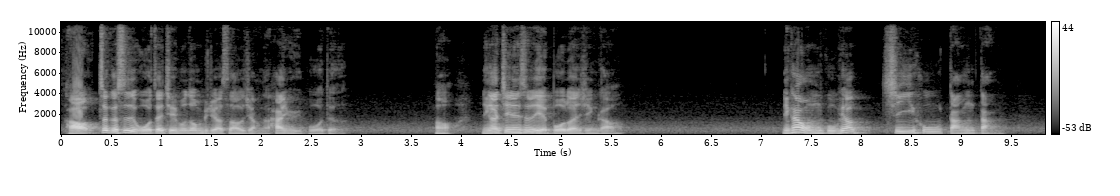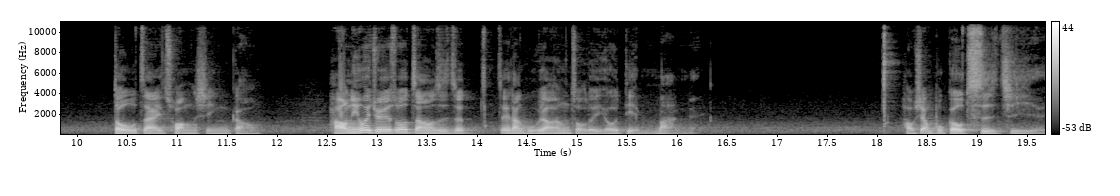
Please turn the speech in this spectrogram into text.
好，这个是我在节目中比较少讲的汉语博德。好，你看今天是不是也波段新高？你看我们股票几乎档档都在创新高。好，你会觉得说张老师这这趟股票好像走的有点慢哎，好像不够刺激哎，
